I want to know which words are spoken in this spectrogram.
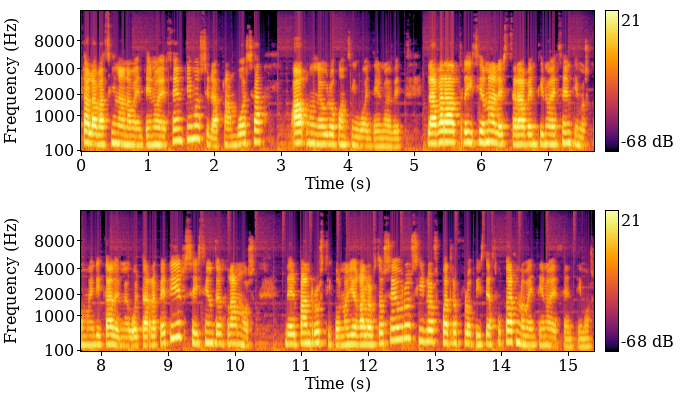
calabacina a 99 céntimos y la frambuesa a 1,59 euros. La vara tradicional estará a 29 céntimos, como he indicado y me he vuelto a repetir. 600 gramos del pan rústico no llega a los 2 euros y los 4 floppies de azúcar 99 céntimos.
